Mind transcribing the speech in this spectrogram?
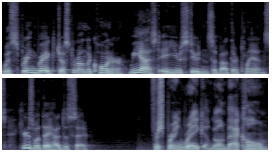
With spring break just around the corner, we asked AU students about their plans. Here's what they had to say for spring break. I'm going back home,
